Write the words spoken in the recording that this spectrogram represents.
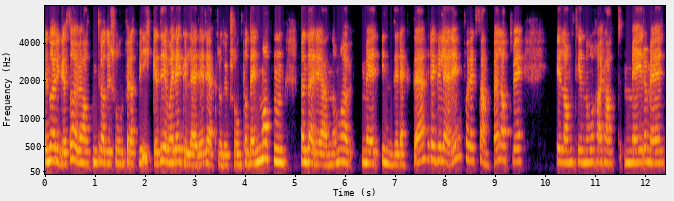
I Norge så har vi hatt en tradisjon for at vi ikke driver og regulerer reproduksjon på den måten, men derigjennom har mer indirekte regulering. F.eks. at vi i lang tid nå har hatt mer og mer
